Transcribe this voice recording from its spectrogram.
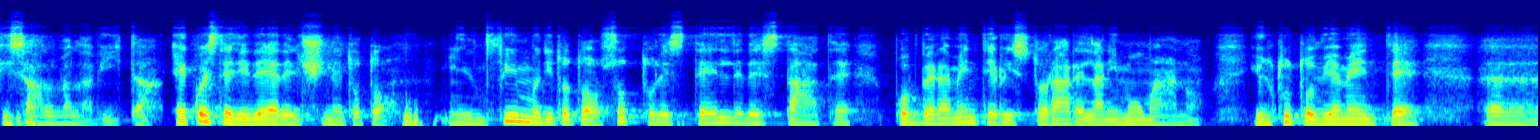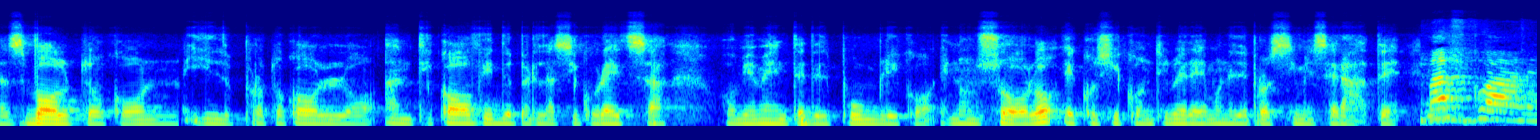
ti salva la vita. E questa è l'idea del Cine Totò. Il film di Totò sotto le stelle d'estate può veramente ristorare l'animo umano. Il tutto ovviamente eh, svolto con il protocollo anti-Covid per la sicurezza ovviamente del pubblico e non solo e così continueremo nelle prossime serate. Pasquale,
